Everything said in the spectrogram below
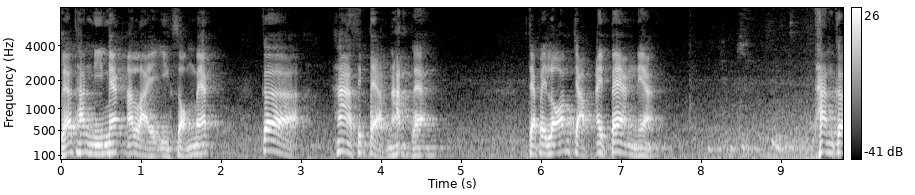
แล้วท่านมีแม็กอะไหล่อีก 2 แม็กก็ 58 นัดแล้ว จะไปล้อมจับไอ้แป้งเนี่ย ท่านก็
